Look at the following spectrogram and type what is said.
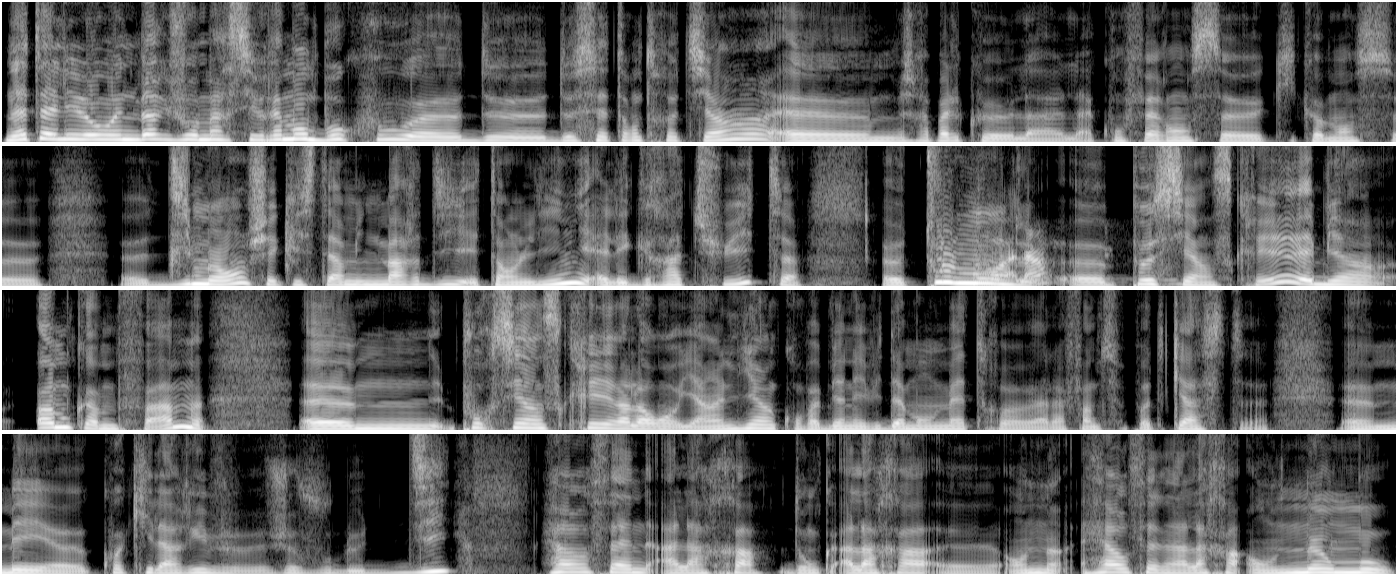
Nathalie Lowenberg, je vous remercie vraiment beaucoup euh, de, de, cet entretien. Euh, je rappelle que la, la conférence euh, qui commence dimanche et qui se termine mardi est en ligne. Elle est gratuite. tout le monde peut s'y inscrire. Eh bien, hommes comme femmes. pour s'y inscrire, alors il y a un lien qu'on va bien évidemment mettre à la fin de ce podcast, mais quoi qu'il arrive, je vous le dis, Health and Alaha, donc Alaha en Health and Alaha en un mot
